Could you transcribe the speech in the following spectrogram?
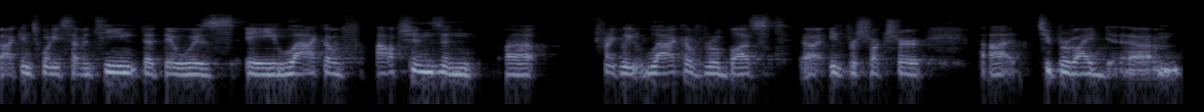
back in 2017 that there was a lack of options and uh, frankly lack of robust uh, infrastructure uh, to provide um,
